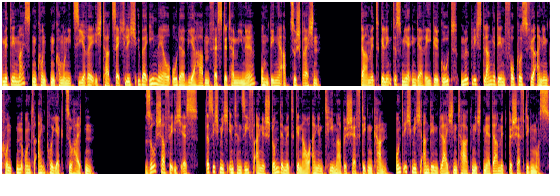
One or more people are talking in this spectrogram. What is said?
Mit den meisten Kunden kommuniziere ich tatsächlich über E-Mail oder wir haben feste Termine, um Dinge abzusprechen. Damit gelingt es mir in der Regel gut, möglichst lange den Fokus für einen Kunden und ein Projekt zu halten. So schaffe ich es, dass ich mich intensiv eine Stunde mit genau einem Thema beschäftigen kann und ich mich an dem gleichen Tag nicht mehr damit beschäftigen muss.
